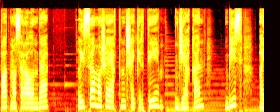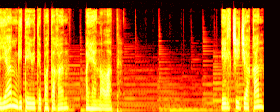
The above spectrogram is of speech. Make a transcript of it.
Патмос аралында ыйса машаяктын шакирти жакан биз аян китеби деп атаган аян алат. Элчи жакан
